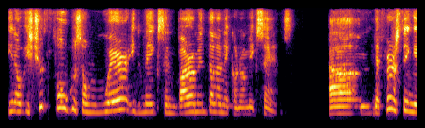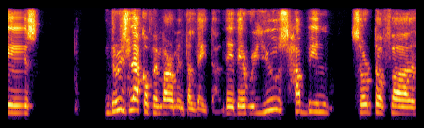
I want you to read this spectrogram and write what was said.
you know, it should focus on where it makes environmental and economic sense. Um, the first thing is there is lack of environmental data. The, the reuse have been sort of uh,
